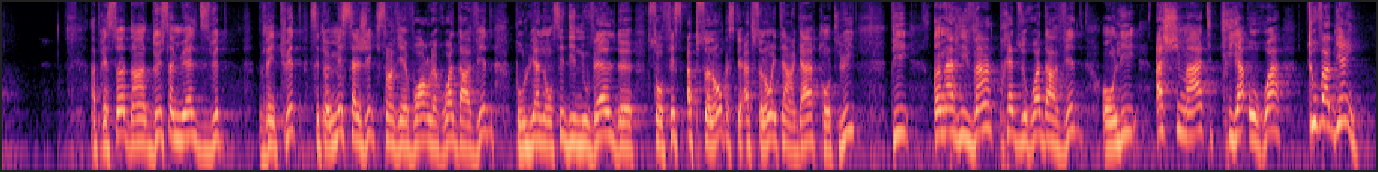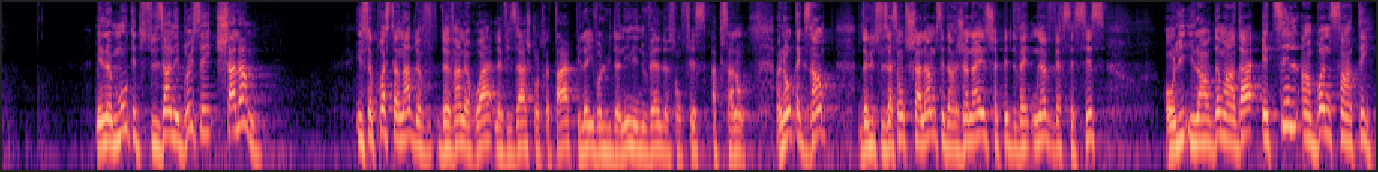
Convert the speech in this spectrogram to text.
Après ça, dans 2 Samuel 18, 28, c'est un messager qui s'en vient voir le roi David pour lui annoncer des nouvelles de son fils Absalom, parce que Absalom était en guerre contre lui. Puis, en arrivant près du roi David, on lit Achimat cria au roi Tout va bien. Mais le mot qui est utilisé en hébreu, c'est Shalom. Il se prosterna devant le roi, le visage contre terre, puis là, il va lui donner les nouvelles de son fils Absalom. Un autre exemple, de l'utilisation de shalom, c'est dans Genèse chapitre 29, verset 6. On lit, il leur demanda, est-il en bonne santé?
